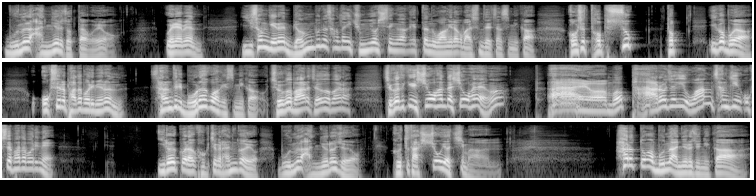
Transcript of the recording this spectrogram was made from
문을 안 열어줬다고요. 왜냐면 이성계는 명분을 상당히 중요시 생각했던 왕이라고 말씀드렸지 않습니까? 거기서 덥쑥 덥 이거 뭐야 옥새를 받아버리면은 사람들이 뭐라고 하겠습니까? 저거 봐라 저거 봐라 저거들끼리 쇼한다 쇼해 어? 아유 뭐 바로 저기 왕 상징 옥새 받아버리네 이럴 거라고 걱정을 한 거예요. 문을 안 열어줘요. 그것도 다 쇼였지만 하루 동안 문을 안 열어주니까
